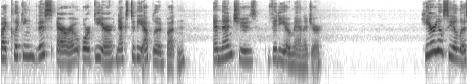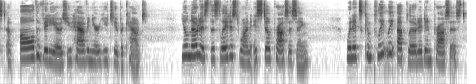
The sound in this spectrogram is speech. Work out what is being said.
by clicking this arrow or gear next to the Upload button, and then choose Video Manager. Here you'll see a list of all the videos you have in your YouTube account. You'll notice this latest one is still processing. When it's completely uploaded and processed,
